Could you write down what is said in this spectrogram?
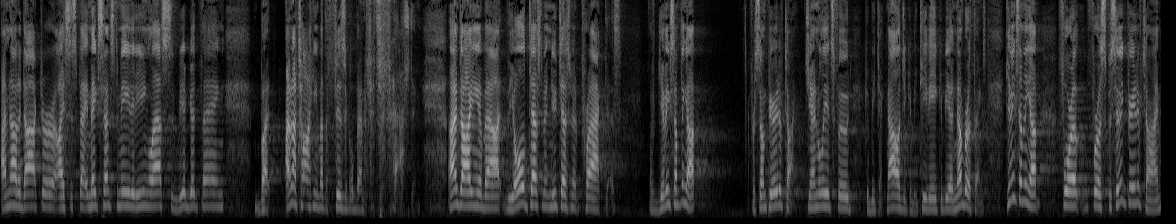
I'm not a doctor. I suspect it makes sense to me that eating less would be a good thing, but I'm not talking about the physical benefits of fasting. I'm talking about the Old Testament, New Testament practice of giving something up for some period of time. Generally, it's food, it could be technology, it could be TV, it could be a number of things. Giving something up for a, for a specific period of time,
